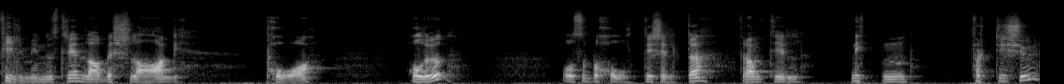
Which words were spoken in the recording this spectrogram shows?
filmindustrien la beslag på Hollywood. Og så beholdt de skiltet fram til 1947,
